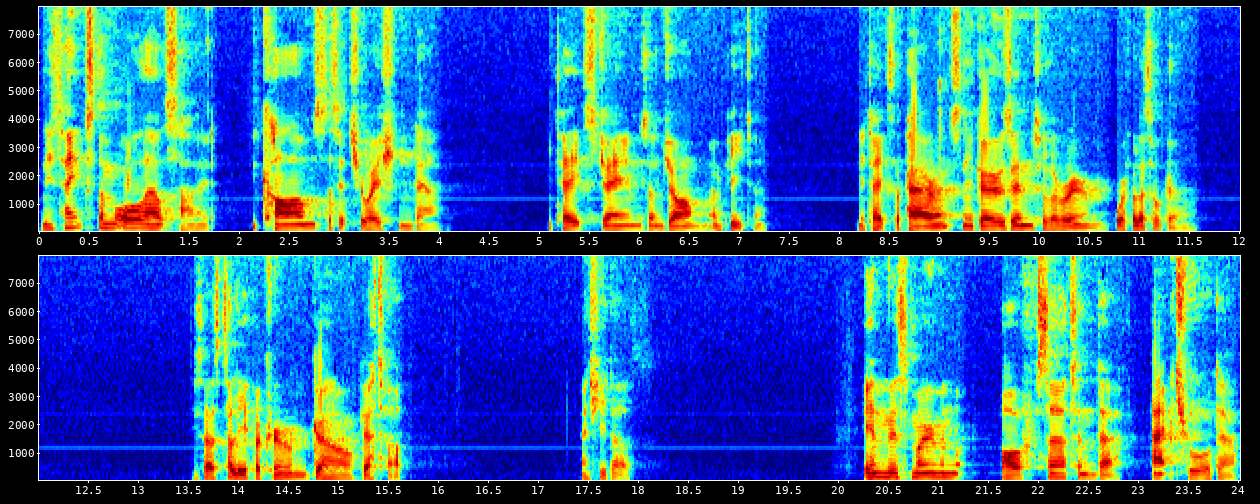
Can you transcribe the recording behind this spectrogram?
And he takes them all outside. He calms the situation down. He takes James and John and Peter. And he takes the parents and he goes into the room with the little girl. He says, Talitha kum, girl, get up. And she does. In this moment of certain death, actual death,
